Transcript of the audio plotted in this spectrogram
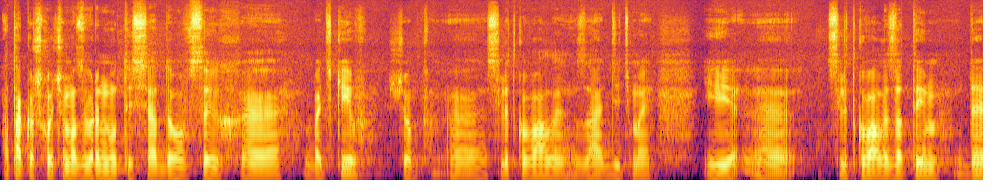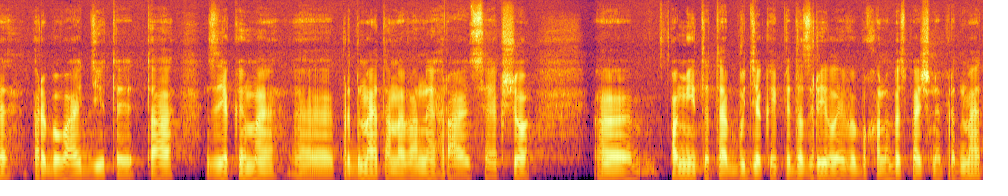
А також хочемо звернутися до всіх батьків, щоб слідкували за дітьми і слідкували за тим, де перебувають діти та з якими е, предметами вони граються. Якщо е, помітите будь-який підозрілий вибухонебезпечний предмет,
